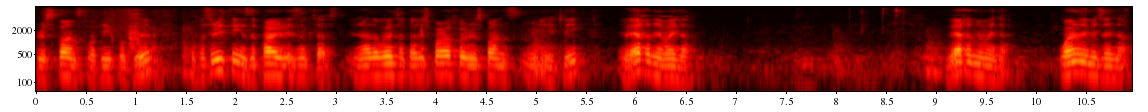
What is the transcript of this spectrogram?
response to what people do. But for three things, the Pargod isn't closed. In other words, HaKadosh Baruch Hu responds immediately. One of them is enough.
